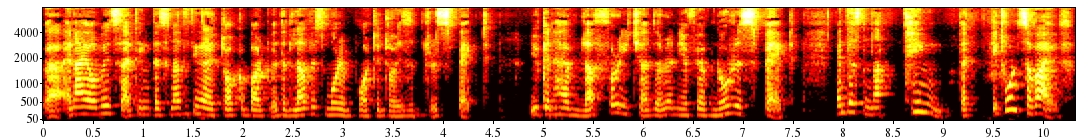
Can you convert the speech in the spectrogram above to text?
uh, and I always, I think there's another thing that I talk about whether love is more important or is it respect. You can have love for each other, and if you have no respect, then there's nothing that it won't survive.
